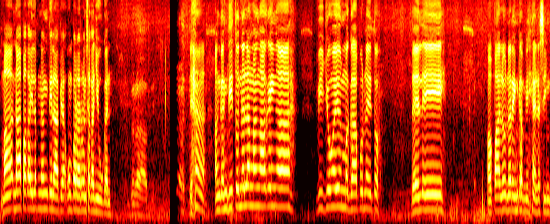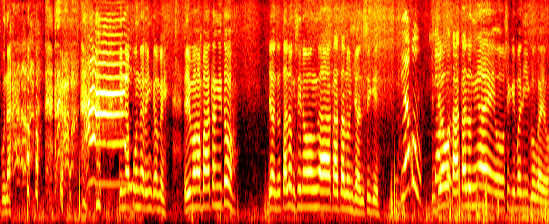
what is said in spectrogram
Ma napakailap ng tilapia kumpara ron sa Kanyugan. Grabe. Hanggang dito na lang ang aking ah, video ngayon maghapon na ito. Dahil eh mapalo na rin kami alas 5 na. Hinapon na rin kami. Eh, yung mga batang ito. Yan, o talon sinong ah, tatalon diyan? Sige. Hindi ako. Hindi ako tatalon nga eh. O sige, baligo kayo.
